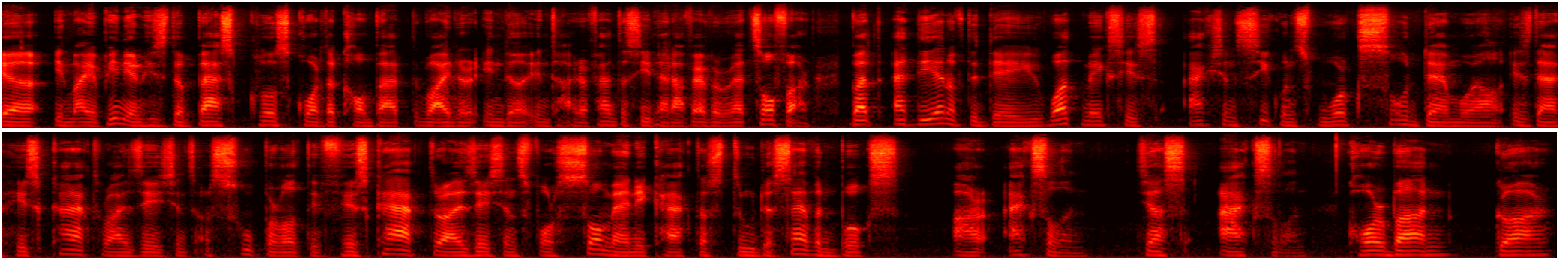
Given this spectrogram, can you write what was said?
In my opinion, he's the best close quarter combat writer in the entire fantasy that I've ever read so far. But at the end of the day, what makes his action sequence work so damn well is that his characterizations are superlative. His characterizations for so many characters through the seven books are excellent. Just excellent. Corban, Gar,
